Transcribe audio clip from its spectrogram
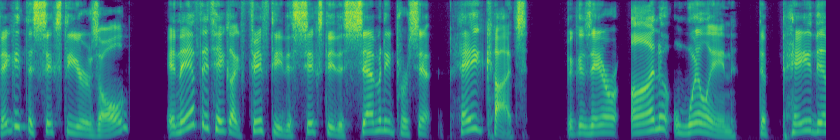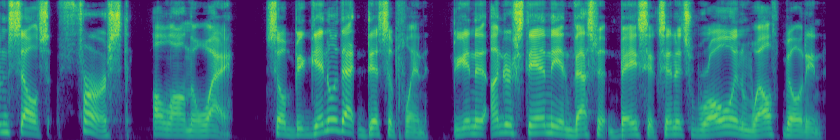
they get to 60 years old and they have to take like 50 to 60 to 70% pay cuts because they are unwilling to pay themselves first along the way. So begin with that discipline. Begin to understand the investment basics and its role in wealth building.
